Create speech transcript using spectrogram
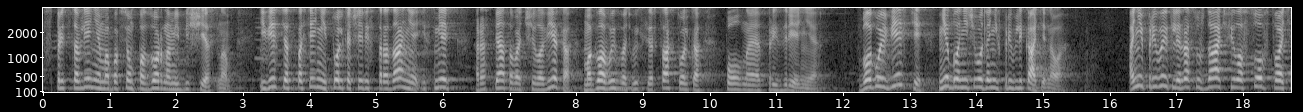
с представлением обо всем позорном и бесчестном – и весть о спасении только через страдания и смерть распятого человека могла вызвать в их сердцах только полное презрение. В благой вести не было ничего для них привлекательного. Они привыкли рассуждать, философствовать,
